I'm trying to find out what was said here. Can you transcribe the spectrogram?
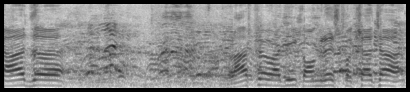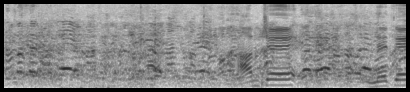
आज राष्ट्रवादी काँग्रेस पक्षाच्या आमचे नेते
